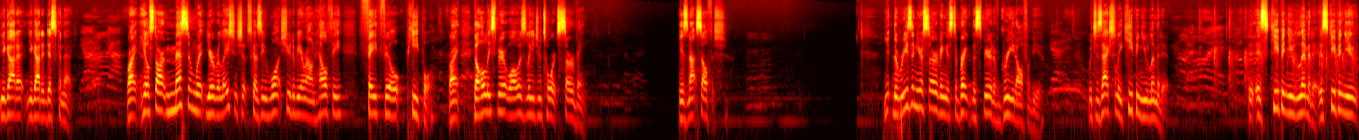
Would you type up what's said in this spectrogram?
you gotta, you gotta disconnect. Right? He'll start messing with your relationships because he wants you to be around healthy, faith filled people. Right? The Holy Spirit will always lead you towards serving. He's not selfish. You, the reason you're serving is to break the spirit of greed off of you, which is actually keeping you limited. It's keeping you limited. It's keeping you,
